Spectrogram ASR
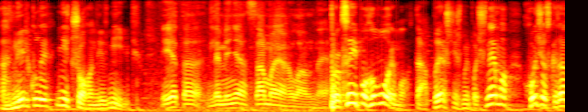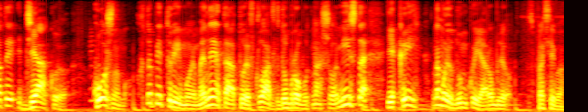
гнилькули нічого не вміють. І це для мене саме головне Про це і поговоримо. Та перш ніж ми почнемо, хочу сказати дякую кожному, хто підтримує мене та той вклад в добробут нашого міста, який, на мою думку, я роблю. Спасибо.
